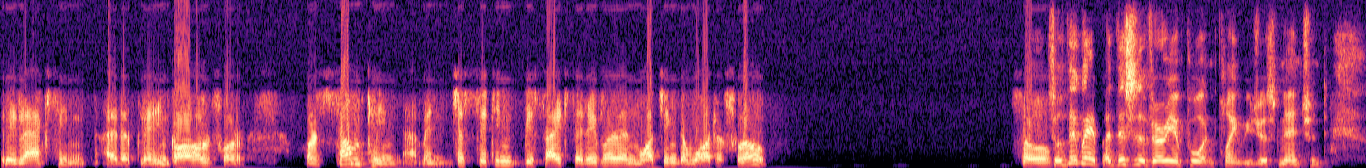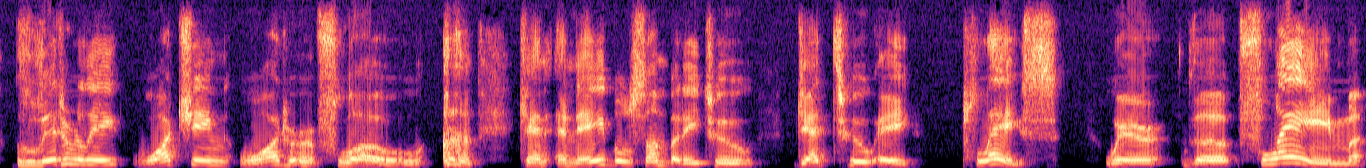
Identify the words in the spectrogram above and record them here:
relaxing, either playing golf or or something. I mean, just sitting beside the river and watching the water flow. So, so wait, but this is a very important point we just mentioned. Literally watching water flow can enable somebody to get to a place where the flame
